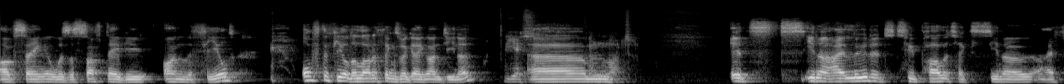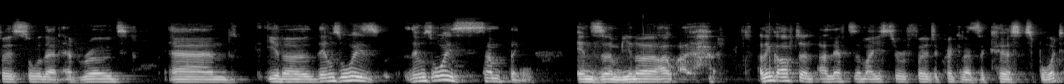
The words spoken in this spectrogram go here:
of saying it was a soft debut on the field. Off the field, a lot of things were going on, Dino. Yes, um, a lot it's you know I alluded to politics. You know, I first saw that at Rhodes, and you know there was always there was always something in Zim. You know, I, I, I think after I left Zim, I used to refer to cricket as a cursed sport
